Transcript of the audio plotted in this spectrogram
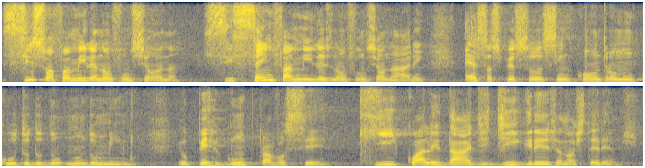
Se sua família não funciona, se 100 famílias não funcionarem, essas pessoas se encontram num culto do, num domingo. Eu pergunto para você: que qualidade de igreja nós teremos?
